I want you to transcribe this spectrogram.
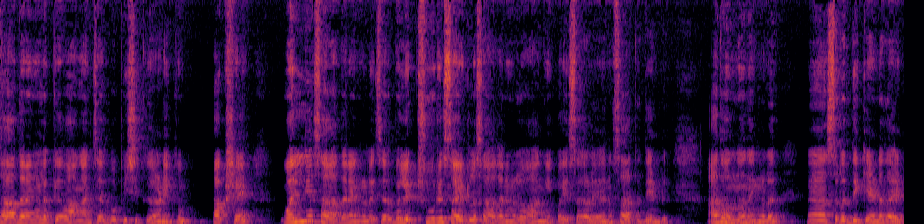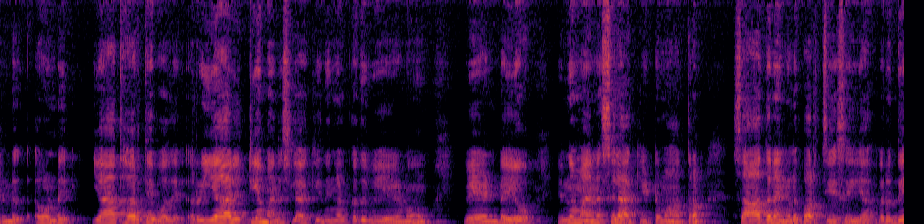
സാധനങ്ങളൊക്കെ വാങ്ങാൻ ചിലപ്പോൾ പിശുക്ക് കാണിക്കും. പക്ഷേ വലിയ സാധനങ്ങൾ ചിലപ്പോൾ ലക്ഷൂറിയസ് ആയിട്ടുള്ള സാധനങ്ങൾ വാങ്ങി പൈസ കളയാനും സാധ്യതയുണ്ട്. അതൊന്ന് നിങ്ങൾ ശ്രദ്ധിക്കേണ്ടതായിട്ടുണ്ട്. അതുകൊണ്ട് യാഥാർത്ഥ്യ പോലെ റിയാലിറ്റിയെ മനസ്സിലാക്കി നിങ്ങൾക്കത് വേണോ വേണ്ടയോ എന്ന് മനസ്സിലാക്കിയിട്ട് മാത്രം സാധനങ്ങൾ പർച്ചേസ് ചെയ്യുക. വെറുതെ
